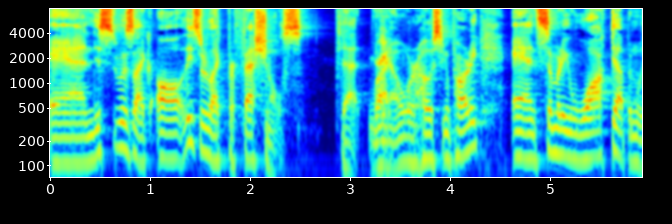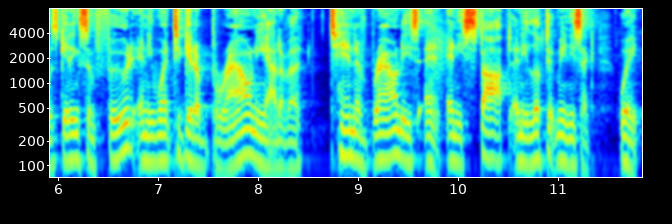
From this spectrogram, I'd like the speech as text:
and this was like all. These are like professionals that Right. you know were hosting a party, and somebody walked up and was getting some food, and he went to get a brownie out of a tin of brownies, and, and he stopped and he looked at me and he's like, "Wait,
